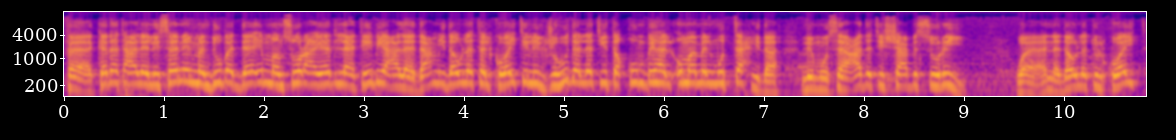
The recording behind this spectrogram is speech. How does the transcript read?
فأكدت على لسان المندوب الدائم منصور عياد العتيبي على دعم دولة الكويت للجهود التي تقوم بها الأمم المتحدة لمساعدة الشعب السوري. وأن دولة الكويت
